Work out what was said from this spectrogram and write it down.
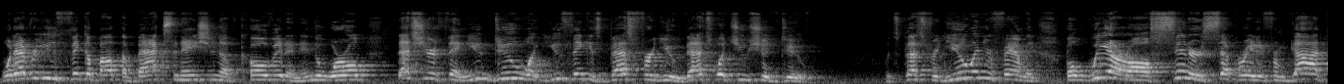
Whatever you think about the vaccination of COVID and in the world, that's your thing. You do what you think is best for you. That's what you should do. What's best for you and your family. But we are all sinners separated from God.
